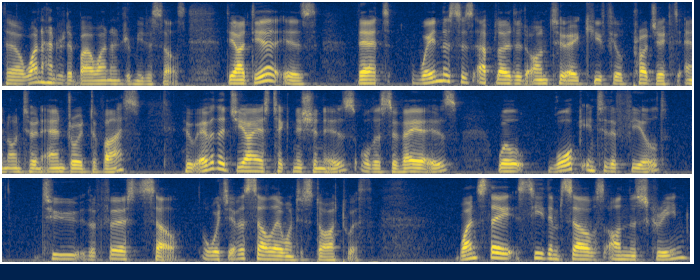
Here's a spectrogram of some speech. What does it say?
they are 100 by 100 meter cells. The idea is that when this is uploaded onto a QField project and onto an Android device, whoever the GIS technician is or the surveyor is will walk into the field to the first cell or whichever cell they want to start with. Once they see themselves on the screen,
